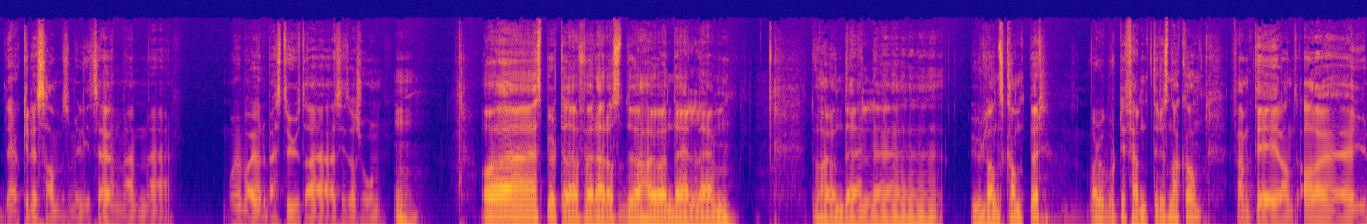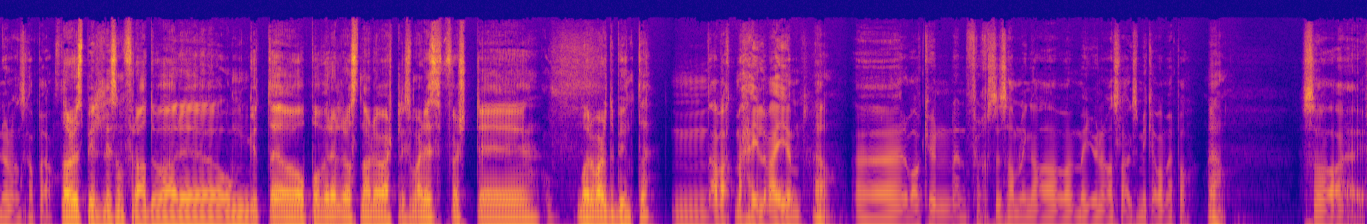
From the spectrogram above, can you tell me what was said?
det er jo ikke det samme som Eliteserien, men eh, må jo bare gjøre det beste ut av situasjonen. Mm. Og eh, jeg spurte deg før her også, du har jo en del eh, Du har jo en del eh, U-landskamper. Var det borti 50 du snakka om? 50 land, uh, juniorlandskamper, ja. Så da har du spilt liksom fra du var uh, ung gutt eh, og oppover, eller åssen har det vært? liksom? Er det først eh, Når var det du begynte? Mm, jeg har vært med hele veien. Ja. Eh, det var kun den første samlinga med juniorlandslag som ikke jeg var med på. Ja. Så jeg,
